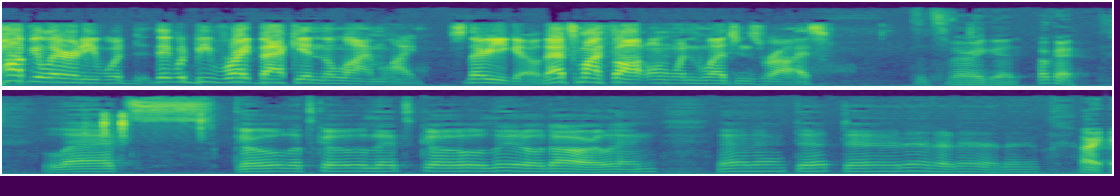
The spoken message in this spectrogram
popularity would they would be right back in the limelight. So there you go. That's my thought on when Legends Rise. That's very good. Okay, let's go. Let's go. Let's go, little darling. Da, da, da. All right,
